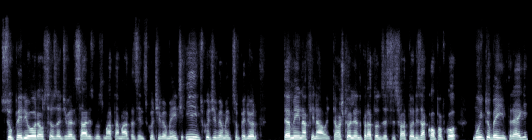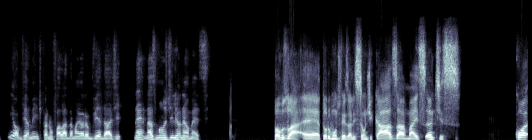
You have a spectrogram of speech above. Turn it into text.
superior aos seus adversários nos mata-matas, indiscutivelmente, e indiscutivelmente superior também na final. Então, acho que olhando para todos esses fatores, a Copa ficou muito bem entregue e, obviamente, para não falar da maior obviedade, né, nas mãos de Lionel Messi. Vamos lá, é, todo mundo fez a lição de casa, mas antes, qual,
